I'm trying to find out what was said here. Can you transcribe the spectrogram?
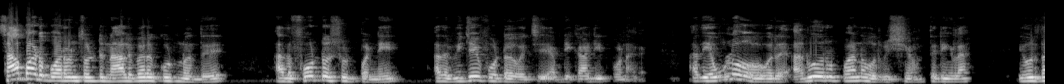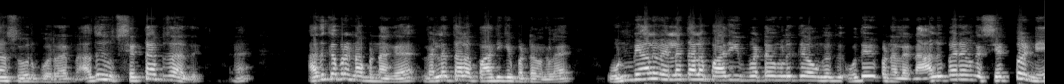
சாப்பாடு போடுறேன்னு சொல்லிட்டு நாலு பேரை கூட்டின்னு வந்து அதை போட்டோ ஷூட் பண்ணி அதை விஜய் போட்டோ வச்சு அப்படி காட்டிட்டு போனாங்க. அது எவ்வளோ ஒரு அருவருப்பான ஒரு விஷயம் தெரியுங்களா? இவர் தான் சோறு போடுறாரு. அது செட்டப் தான் அது. அதுக்கப்புறம் என்ன பண்ணாங்க? வெள்ளத்தால பாதிக்கப்பட்டவங்கள உண்மையாலும் வெள்ளத்தால பாதிக்கப்பட்டவங்களுக்கு அவங்க உதவி பண்ணல. நாலு பேர் அவங்க செட் பண்ணி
